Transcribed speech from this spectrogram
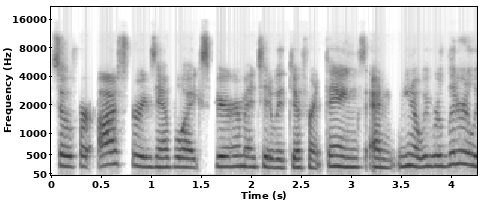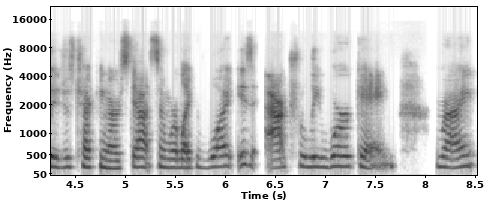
So for us, for example, I experimented with different things, and you know, we were literally just checking our stats, and we're like, what is actually working? Right?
